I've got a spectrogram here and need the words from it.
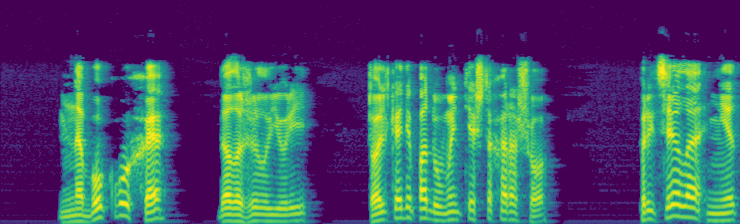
— На букву «Х», — доложил Юрий. — Только не подумайте, что хорошо. Прицела нет,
